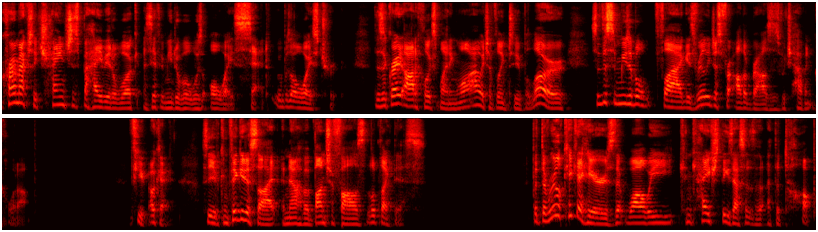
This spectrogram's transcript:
Chrome actually changed its behavior to work as if immutable was always set. It was always true. There's a great article explaining why, which I've linked to below. So this immutable flag is really just for other browsers which haven't caught up. Phew, okay. So you've configured your site and now have a bunch of files that look like this. But the real kicker here is that while we can cache these assets at the top,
